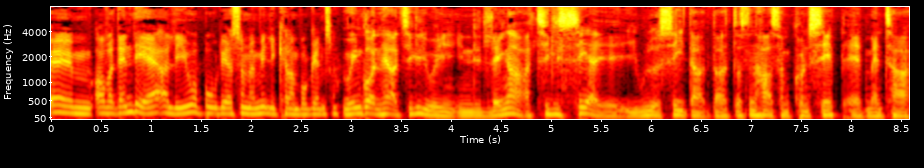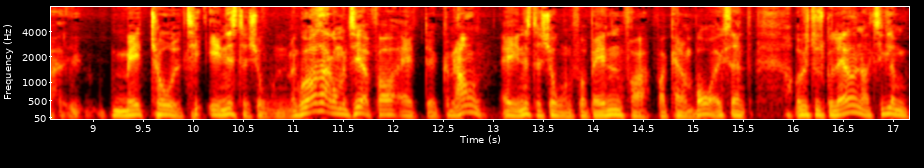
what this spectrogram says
øhm, og hvordan det er at leve og bo der som almindelig kalamborgenser. Nu indgår den her artikel jo i i en lidt længere artikelserie i Ud at se, der, der, der sådan har som koncept, at man tager øh, med toget til endestationen. Man kunne også argumentere for, at øh, København er endestationen for banen fra, fra Kalamborg, ikke sandt? Og hvis du skulle lave en artikel om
